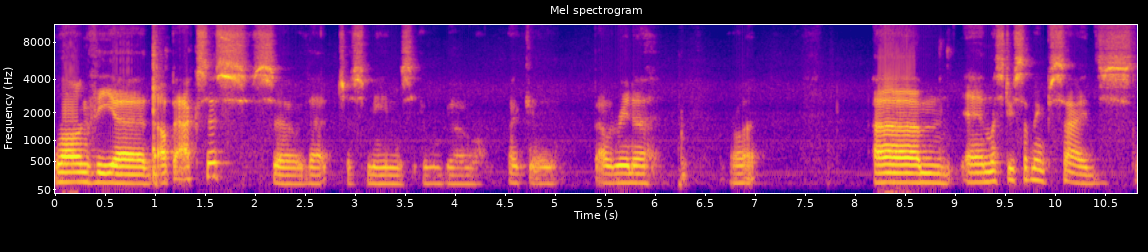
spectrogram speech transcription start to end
along the, uh, the up axis. So that just means it will go like a ballerina. Right. Um, and let's do something besides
